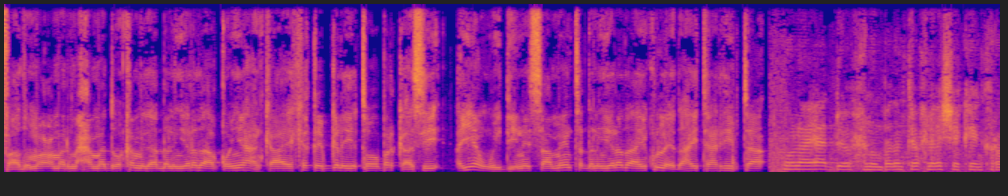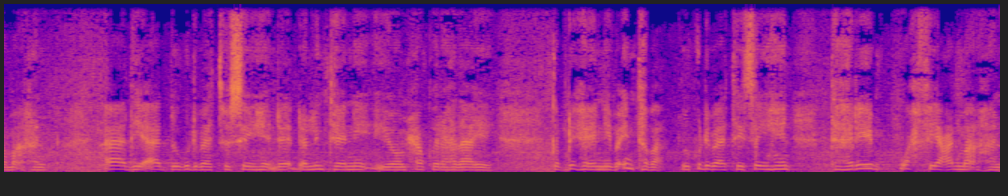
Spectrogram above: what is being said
Faadumo cumar maxamed oo ka mid ah dhallinyarada aqoon-yahanka ah ee ka qaybgelaya tobabarkaasi ayaan weydiinay saamaynta dhallinyarada ay ku leedahay tahriibta walahi aad bay u xanuun badantay wax laga sheekayn karo ma ahan. Aad iyo aad bay ugu dhibaataysan yihiin dhalinteennii iyo maxaanku idhaahdaye gabdhaheenniiba intaba way ku dhibaataysan yihiin. Tahriib wax fiican ma ahan.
